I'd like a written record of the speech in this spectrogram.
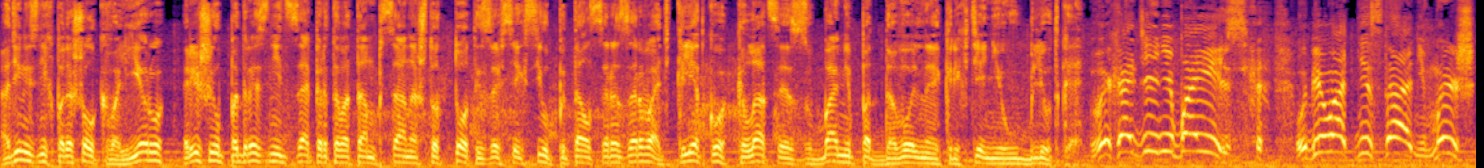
Один из них подошел к вольеру, решил подразнить запертого там пса, на что тот изо всех сил пытался разорвать клетку, клацая зубами под довольное кряхтение ублюдка. «Выходи, не боись! Убивать не станем, мы ж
